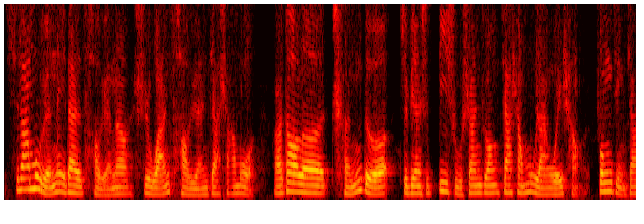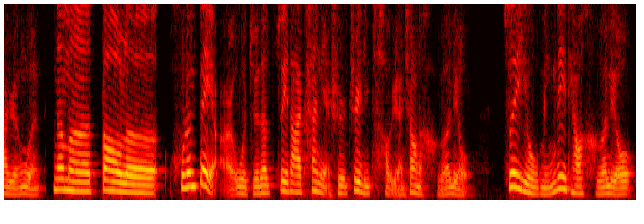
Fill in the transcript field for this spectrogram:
希拉木原那一带的草原呢，是晚草原加沙漠，而到了承德这边是避暑山庄加上木兰围场，风景加人文。那么到了呼伦贝尔，我觉得最大看点是这里草原上的河流。最有名的一条河流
